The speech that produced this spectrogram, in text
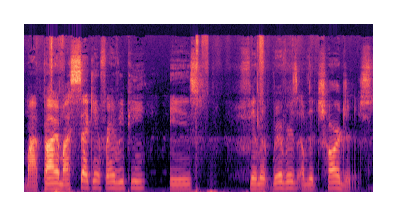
my probably my second for MVP is Philip Rivers of the Chargers.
